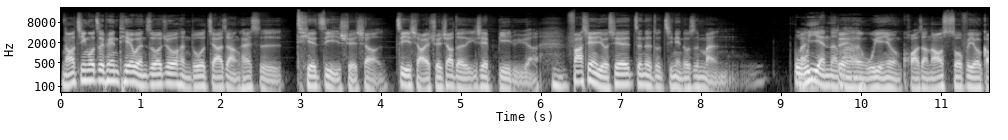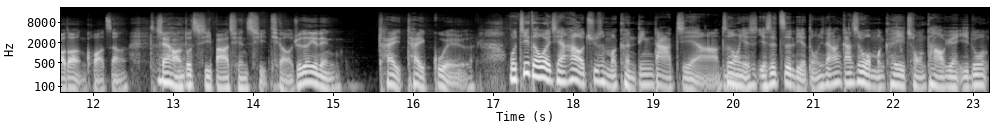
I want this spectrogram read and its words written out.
然后经过这篇贴文之后，就有很多家长开始贴自己学校、自己小孩学校的一些毕旅啊，嗯、发现有些真的都今年都是蛮无言的，对，很无言又很夸张，然后收费又高到很夸张，现在好像都七八千起跳，觉得有点。太太贵了，我记得我以前还有去什么垦丁大街啊，这种也是也是自理的东西。刚刚是我们可以从桃园一路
